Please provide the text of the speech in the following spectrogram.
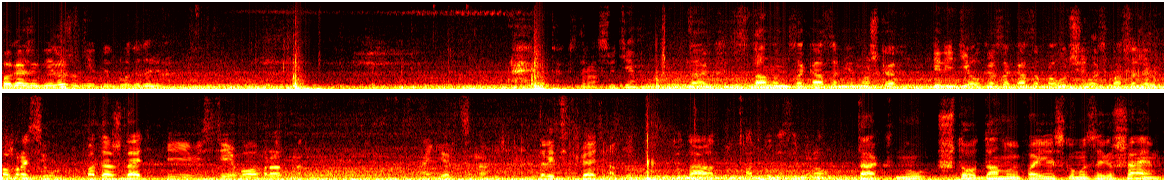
Багажник не нужен? Нет, нет, благодарю. Здравствуйте. Так, с данным заказом немножко переделка заказа получилась. Пассажир попросил подождать и везти его обратно на Герцена 35, а ту- туда, откуда забирал. Так, ну что, данную поездку мы завершаем.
